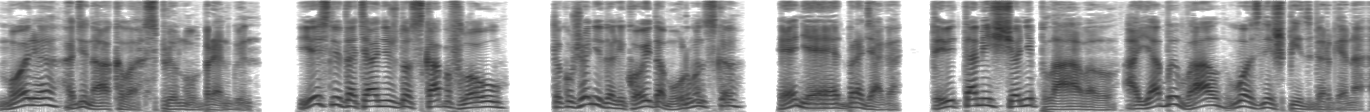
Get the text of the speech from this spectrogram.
Море одинаково, сплюнул Бренгвин. Если дотянешь до Скапа-Флоу, так уже недалеко и до Мурманска. Э, нет, бродяга, ты ведь там еще не плавал, а я бывал возле Шпицбергена.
